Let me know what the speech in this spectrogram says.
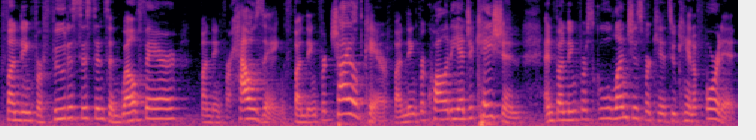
funding for food assistance and welfare, funding for housing, funding for childcare, funding for quality education, and funding for school lunches for kids who can't afford it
